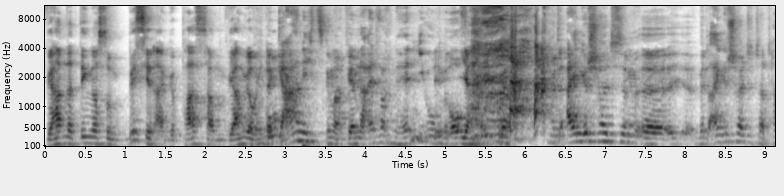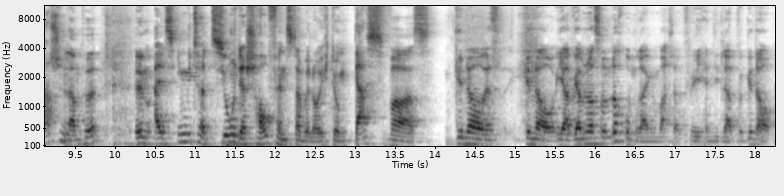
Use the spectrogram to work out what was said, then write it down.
Wir haben das Ding noch so ein bisschen angepasst, haben, wir haben, glaube ich, Wir haben da gar nichts gemacht. Wir haben da einfach ein Handy oben drauf Ja. mit, mit eingeschaltetem, äh, mit eingeschalteter Taschenlampe ähm, als Imitation der Schaufensterbeleuchtung. Das war's. Genau, es, genau. Ja, wir haben noch so ein Loch oben reingemacht für die Handylampe, genau.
